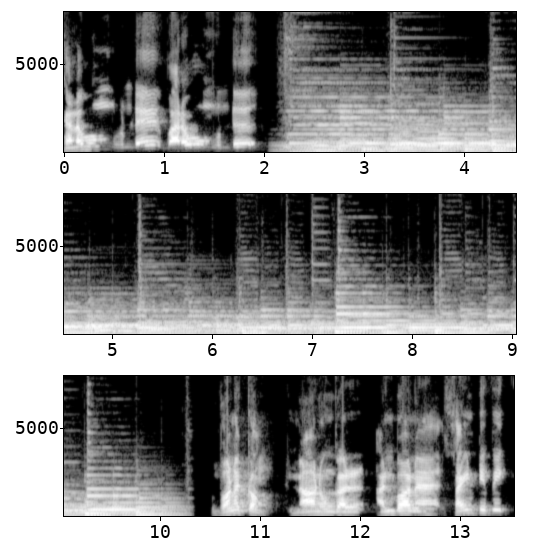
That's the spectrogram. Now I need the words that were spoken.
செலவும் உண்டு வரவும் உண்டு. வணக்கம். நான் உங்கள் அன்பான scientific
